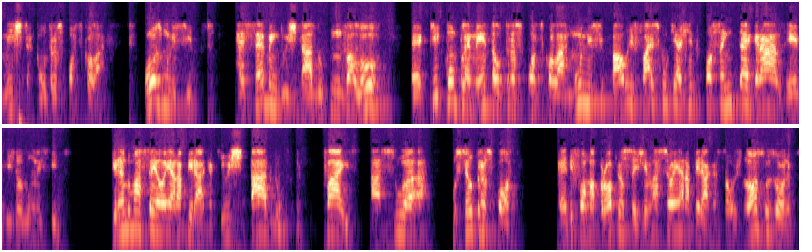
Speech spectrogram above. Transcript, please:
mista com o transporte escolar. Os municípios recebem do Estado um valor é, que complementa o transporte escolar municipal e faz com que a gente possa integrar as redes nos municípios. Tirando Maceió e Arapiraca, que o Estado faz a sua, o seu transporte é, de forma própria, ou seja, em Maceió e Arapiraca são os nossos ônibus,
